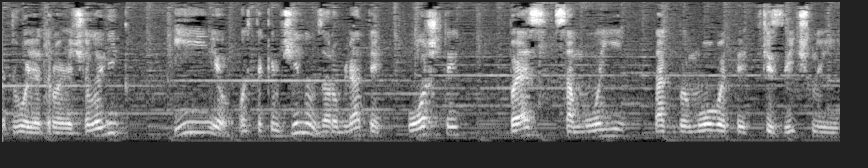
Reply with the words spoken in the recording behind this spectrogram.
е, двоє-троє чоловік, і ось таким чином заробляти кошти без самої, так би мовити, фізичної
